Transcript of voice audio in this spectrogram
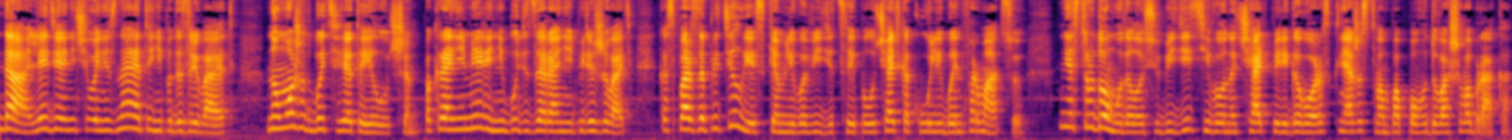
Да, леди ничего не знает и не подозревает. Но, может быть, это и лучше. По крайней мере, не будет заранее переживать. Каспар запретил ей с кем-либо видеться и получать какую-либо информацию. Мне с трудом удалось убедить его начать переговоры с княжеством по поводу вашего брака.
